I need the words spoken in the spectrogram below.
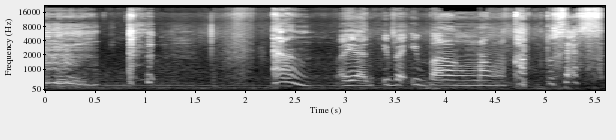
ayan iba-ibang mga cactuses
